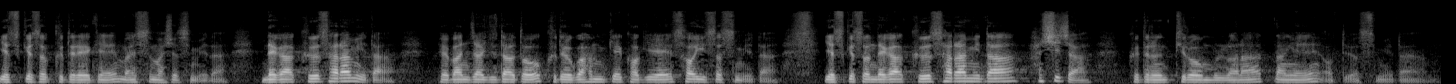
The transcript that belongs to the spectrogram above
예수께서 그들에게 말씀하셨습니다. 내가 그 사람이다. 배반자 유다도 그들과 함께 거기에 서 있었습니다. 예수께서 내가 그 사람이다 하시자 그들은 뒤로 물러나 땅에 엎드렸습니다.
